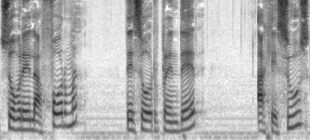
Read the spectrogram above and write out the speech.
sobre la forma de sorprender a Jesús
